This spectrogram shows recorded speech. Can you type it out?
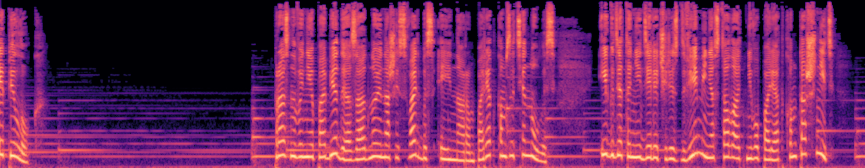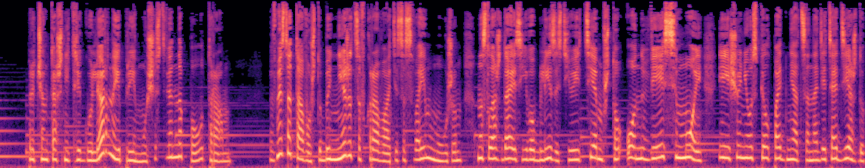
Эпилог. Празднование победы, а заодно и нашей свадьбы с Эйнаром порядком затянулось, и где-то недели через две меня стало от него порядком тошнить, причем тошнить регулярно и преимущественно по утрам – Вместо того, чтобы нежиться в кровати со своим мужем, наслаждаясь его близостью и тем, что он весь мой и еще не успел подняться, надеть одежду,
